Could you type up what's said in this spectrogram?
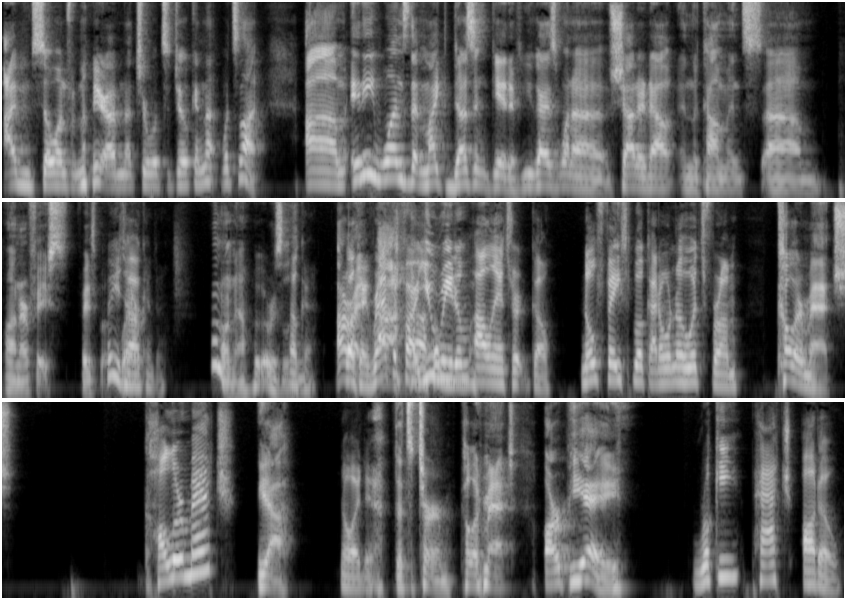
I'm so unfamiliar. I'm not sure what's a joke and not, what's not. Um, any ones that Mike doesn't get, if you guys want to shout it out in the comments um, on our face Facebook. Who are you whatever. talking to? I don't know. Whoever's listening. Okay. All right. Okay, rapid fire. You read them. I'll answer it. Go. No Facebook. I don't know who it's from. color match. Color match? Yeah, No idea. that's a term. Color match. RPA. Rookie patch auto.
